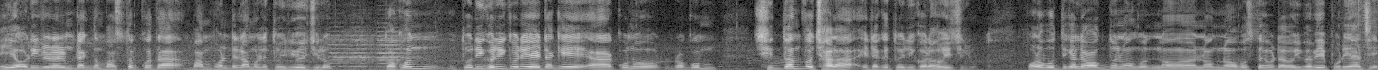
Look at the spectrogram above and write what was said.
এই অডিটোরিয়ামটা একদম বাস্তব কথা, বামফ্রন্টের আমলে তৈরি হয়েছিল। তখন তড়িঘড়ি করে এটাকে কোনো রকম সিদ্ধান্ত ছাড়া এটাকে তৈরি করা হয়েছিল। পরবর্তীকালে অগ্ধ নগ- ন- নগ্ন অবস্থায় ওটা ওইভাবেই পড়ে আছে।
